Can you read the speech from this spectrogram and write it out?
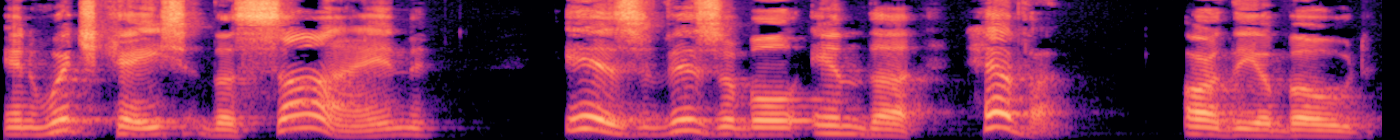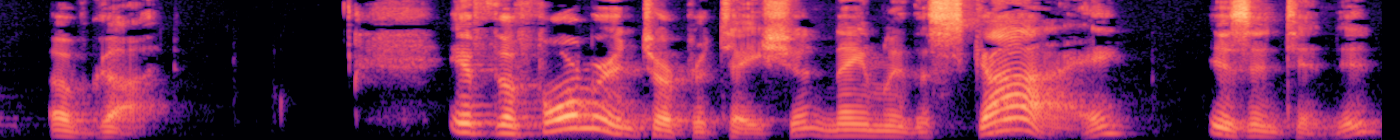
in which case the sign is visible in the heaven or the abode of God. If the former interpretation, namely the sky, is intended,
